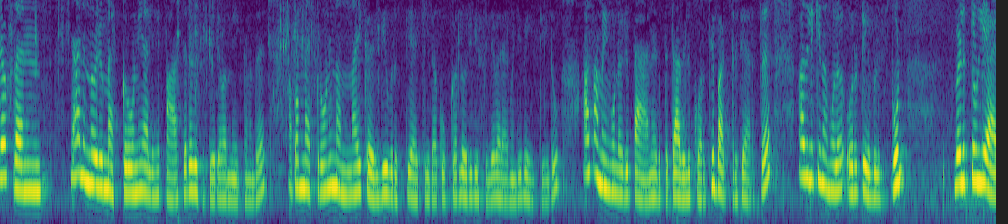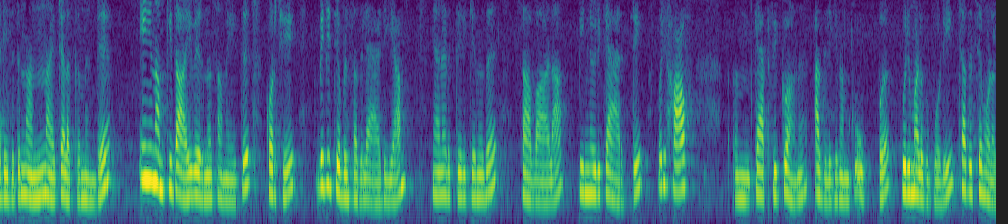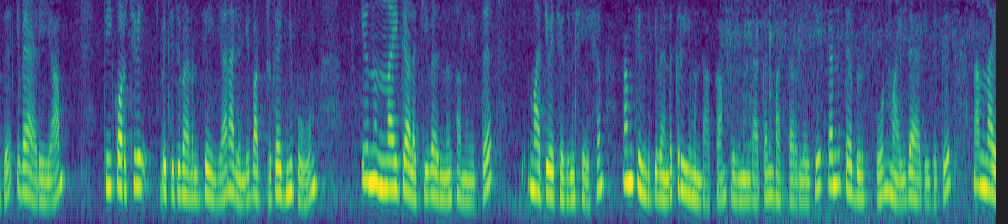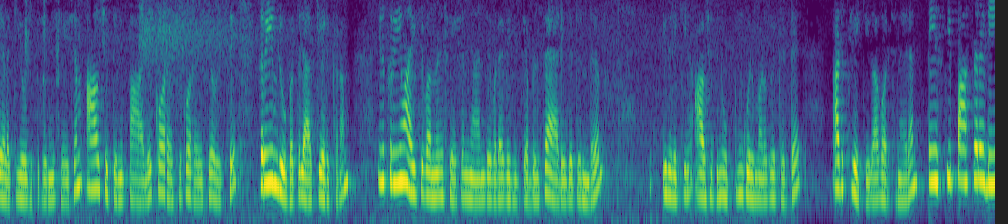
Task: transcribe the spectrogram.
Hello friends ഞാനിന്നൊരു macaroni അല്ലെങ്കിൽ പാസ്റ്റയുടെ റെസിപ്പിയിൽ വന്നിരിക്കുന്നത് അപ്പം മെക്രോണി നന്നായി കഴുകി വൃത്തിയാക്കി ഇതാ കുക്കറിൽ ഒരു വിസിൽ വരാൻ വേണ്ടി വെയിറ്റ് ചെയ്തു. ആ സമയം കൊണ്ട് ഒരു പാൻ എടുത്തിട്ട് അതിൽ കുറച്ച് ബട്ടർ ചേർത്ത് അതിലേക്ക് നമ്മൾ ഒരു ടേബിൾ സ്പൂൺ വെളുത്തുള്ളി ആഡ് ചെയ്തിട്ട് നന്നായിട്ട് ഇളക്കുന്നുണ്ട്. ഇനി നമുക്കിതായി വരുന്ന സമയത്ത് കുറച്ച് വെജിറ്റബിൾസ് അതിൽ ആഡ് ചെയ്യാം. ഞാൻ എടുത്തിരിക്കുന്നത് സവാള പിന്നെ ഒരു ക്യാരറ്റ് ഒരു ഹാഫ് ക്യാപ്സിക്കം ആണ്. അതിലേക്ക് നമുക്ക് ഉപ്പ് കുരുമുളക് പൊടി ചതച്ച മുളക് ഇവ ആഡ് ചെയ്യാം. തീ കുറച്ച് വെച്ചിട്ട് വേണം ചെയ്യാൻ. അല്ലെങ്കിൽ ബട്ടർ കരിഞ്ഞു പോവും. ഇത് നന്നായിട്ട് ഇളക്കി വരുന്ന സമയത്ത് മാറ്റി വെച്ചതിന് ശേഷം നമുക്ക് ഇതിലേക്ക് വേണ്ട ക്രീം ഉണ്ടാക്കാം. ക്രീം ഉണ്ടാക്കാൻ ബട്ടറിലേക്ക് രണ്ട് ടേബിൾ സ്പൂൺ മൈദ ആഡ് ചെയ്തിട്ട് നന്നായി ഇളക്കി യോജിപ്പിച്ചതിന് ശേഷം ആവശ്യത്തിന് പാൽ കുറേശ്ശെ കുറേശ്ശെ ഒഴിച്ച് ക്രീം രൂപത്തിലാക്കി എടുക്കണം. ഇത് ക്രീം ആയിട്ട് വന്നതിന് ശേഷം ഞാനിത് ഇവിടെ വെജിറ്റബിൾസ് ആഡ് ചെയ്തിട്ടുണ്ട്. ഇതിലേക്ക് ആവശ്യത്തിന് ഉപ്പും കുരുമുളകും ഇട്ടിട്ട് അടച്ചു വെക്കുക കുറച്ച് നേരം. Tasty pasta ready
